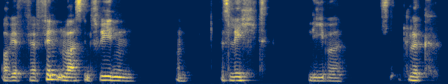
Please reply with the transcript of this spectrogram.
aber wir finden was, den Frieden und das Licht, Liebe, Glück,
